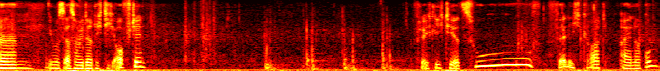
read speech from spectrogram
Ähm, ich muss erstmal wieder richtig aufstehen. Vielleicht liegt hier zufällig gerade einer rum.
